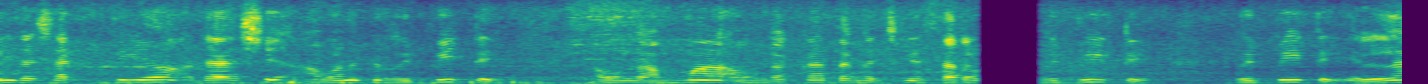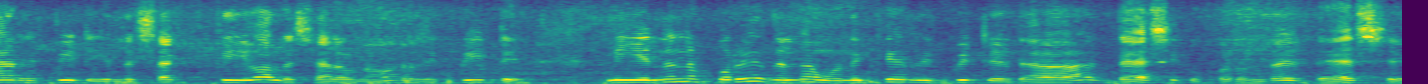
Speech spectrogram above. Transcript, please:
இந்த சக்தியும் டேஷு அவனுக்கு ரிப்பீட்டு அவங்க அம்மா அவங்க அக்கா தங்கச்சிங்க சரவ ரிப்பீட்டு ரிப்பீட்டு எல்லாம் ரிப்பீட்டு இந்த சக்தியும் அந்த சரவணம் ரிப்பீட்டு நீ என்னென்ன போகிற இதெல்லாம் உனக்கே ரிப்பீட்டடா டேஷுக்கு பிறந்த டேஷு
